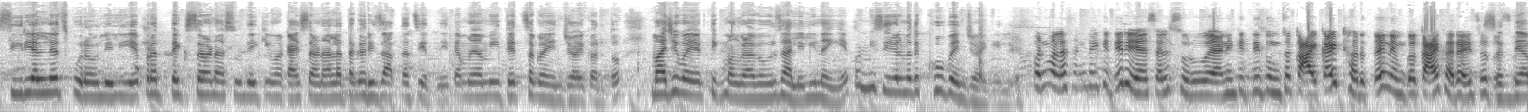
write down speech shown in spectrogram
सिरियलनेच पुरवलेली आहे. प्रत्येक सण असू दे किंवा काय सणाला तर घरी जाताच येत नाही. त्यामुळे आम्ही इथेच सगळं एन्जॉय करतो. माझी वैयक्तिक मंगळागौर झालेली नाहीये पण मी सिरियलमध्ये खूप एन्जॉय केली आहे. पण मला सांगते किती रिहर्सल सुरू आहे आणि किती तुमचं काय काय ठरतंय नेमकं? काय करायचं तसं? सध्या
